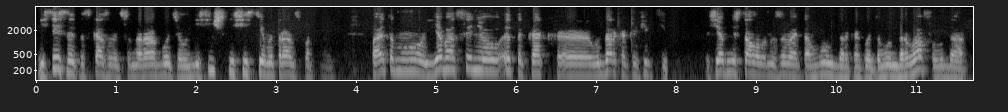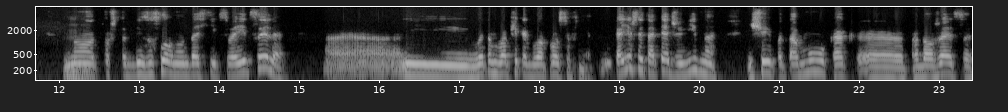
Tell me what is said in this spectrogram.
Естественно, это сказывается на работе логистической системы транспортной. Поэтому я бы оценивал это как э, удар, как эффективный. То есть я бы не стал его называть там вундер какой-то, вундерваффе удар, но mm-hmm. то, что, безусловно, он достиг своей цели, э, и в этом вообще как бы вопросов нет. И, конечно, это опять же видно еще и потому, как э, продолжается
